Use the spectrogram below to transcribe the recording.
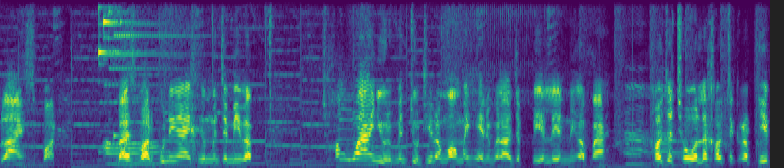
blind spot blind spot พูดง่ายๆคือมันจะมีแบบช่องว่างอยู่เป็นจุดที่เรามองไม่เห็นเวลาจะเปลี่ยนเลนนึกออกปะอ่เขาจะโชว์แล้วเขาจะกระพริบ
